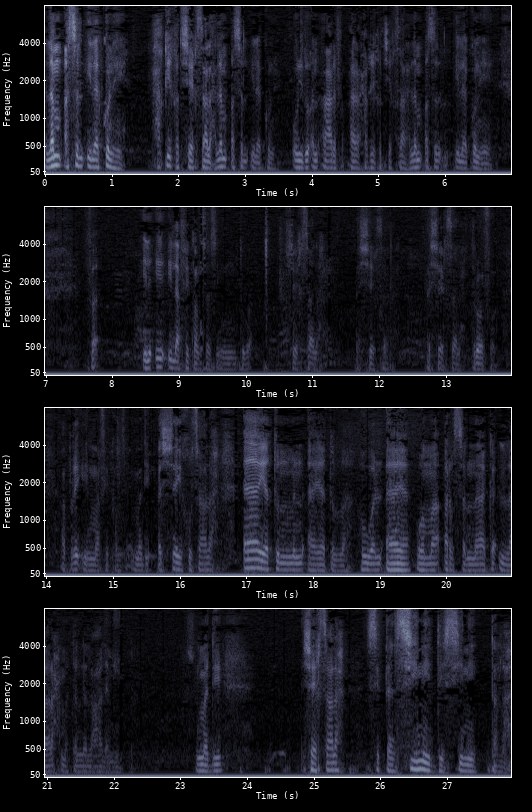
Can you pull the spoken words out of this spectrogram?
لم أصل إلى كنه حقيقة الشيخ صالح لم أصل إلى كنه أريد أن أعرف عن حقيقة الشيخ صالح لم أصل إلى كنه فإلى في كم الشيخ صالح الشيخ صالح الشيخ صالح trois fois. Après il m'a fait comme ça. Il m'a dit الشيخ صالح آية من آيات الله هو الآية وما أرسلناك إلا رحمة للعالمين il m'a dit, Cheikh Salah, c'est un signe des signes d'Allah.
